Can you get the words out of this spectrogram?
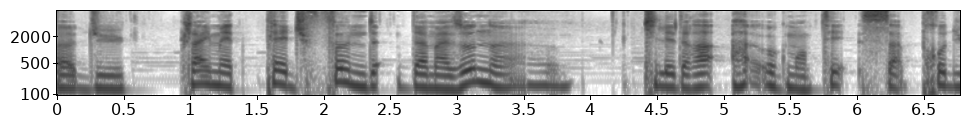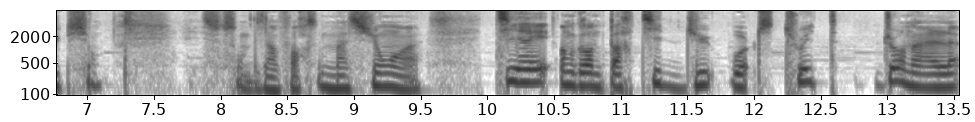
euh, du Climate Pledge Fund d'Amazon euh, l'aidera à augmenter sa production. Et ce sont des informations euh, tirées en grande partie du Wall Street Journal.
